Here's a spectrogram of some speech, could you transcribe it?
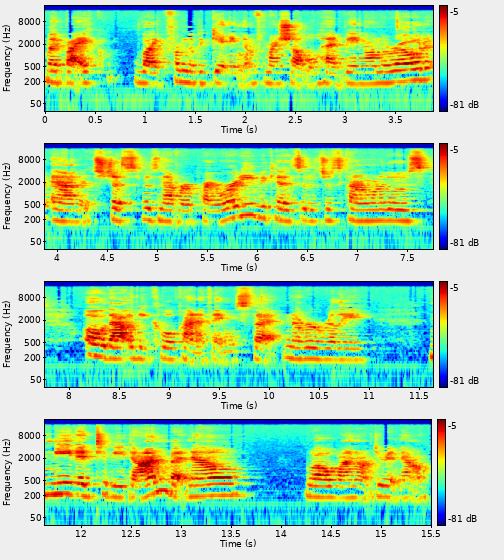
my bike like from the beginning of my shovel head being on the road and it's just was never a priority because it was just kind of one of those oh, that would be cool kind of things that never really needed to be done. But now, well, why not do it now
